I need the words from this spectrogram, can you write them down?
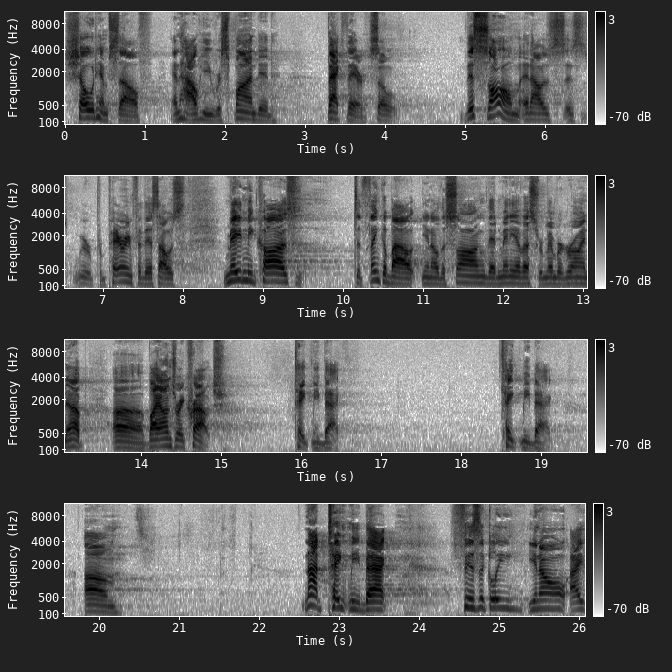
showed himself, and how he responded back there. So this psalm, and I was, as we were preparing for this, I was, made me cause to think about, you know, the song that many of us remember growing up uh, by Andraé Crouch, Take Me Back. Take Me Back. Um, not take me back physically, you know, I,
